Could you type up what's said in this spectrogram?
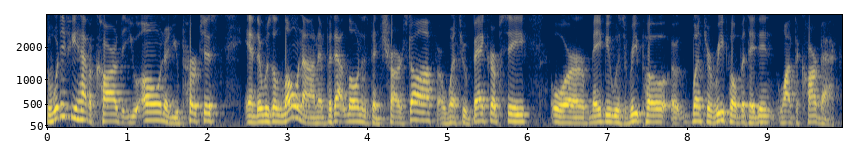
So what if you have a car that you own or you purchased and there was a loan on it, but that loan has been charged off or went through bankruptcy or maybe was repo went through repo but they didn't want the car back.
